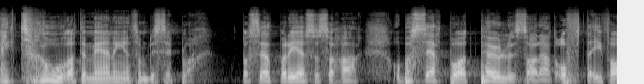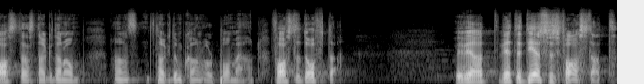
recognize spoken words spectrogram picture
Jeg tror at det er meningen som disipler. Basert på det Jesus sa her, og basert på at Paulus sa det, at ofte i faste snakket han om han snakket om hva han holdt på med. Han fastet ofte. Vi vet at Jesus fastet.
